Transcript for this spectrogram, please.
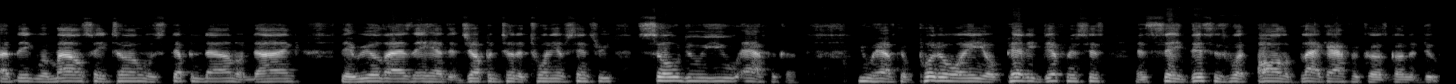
I think when Mao Zedong was stepping down or dying, they realized they had to jump into the 20th century. So do you, Africa. You have to put away your petty differences and say this is what all of Black Africa is going to do.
